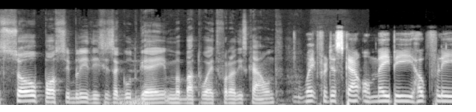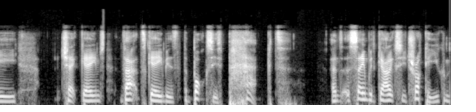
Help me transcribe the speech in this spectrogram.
So possibly this is a good game, but wait for a discount. Wait for a discount, or maybe, hopefully, Czech Games. That game is the box is packed and the same with Galaxy Trucker, you can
